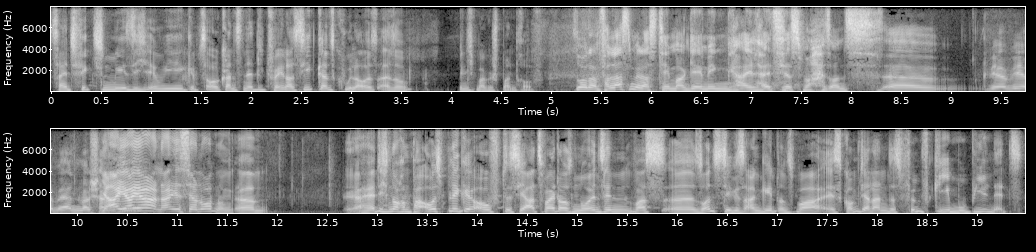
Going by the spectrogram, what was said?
Science-Fiction-mäßig irgendwie. Gibt's auch ganz nette Trailer. Sieht ganz cool aus. Also bin ich mal gespannt drauf. so, dann verlassen wir das Thema Gaming Highlights jetzt mal, sonst äh, wir, wir werden wahrscheinlich. Ja, ja, ja, na, ist ja in Ordnung. Ähm, hätte ich noch ein paar Ausblicke auf das Jahr 2019, was äh, Sonstiges angeht. Und zwar, es kommt ja dann das 5G-Mobilnetz.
